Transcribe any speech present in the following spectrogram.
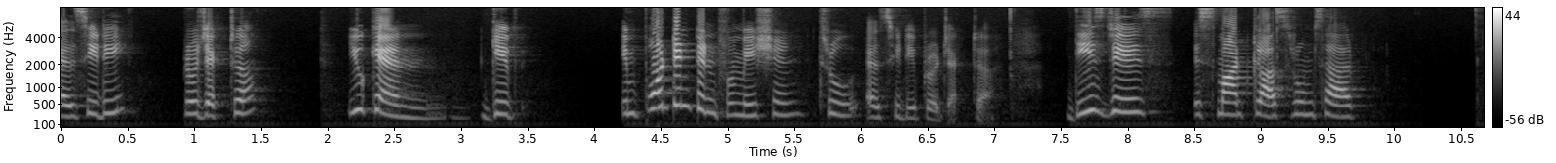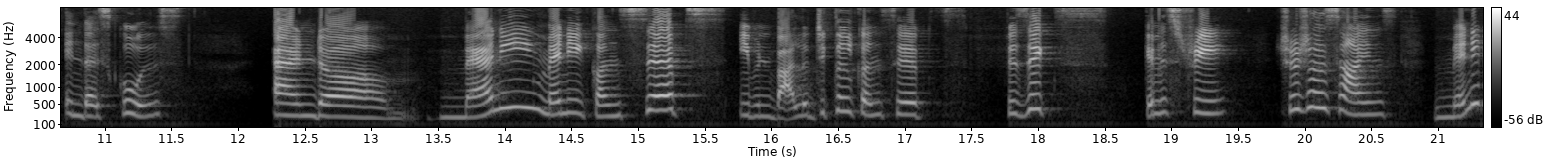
LCD projector you can give important information through LCD projector. These days smart classrooms are in the schools and um, many many concepts even biological concepts, physics, chemistry, social science many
